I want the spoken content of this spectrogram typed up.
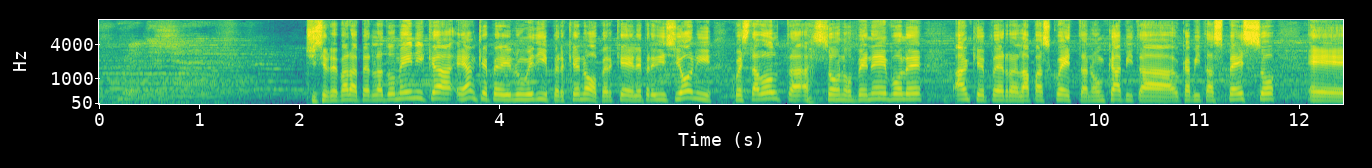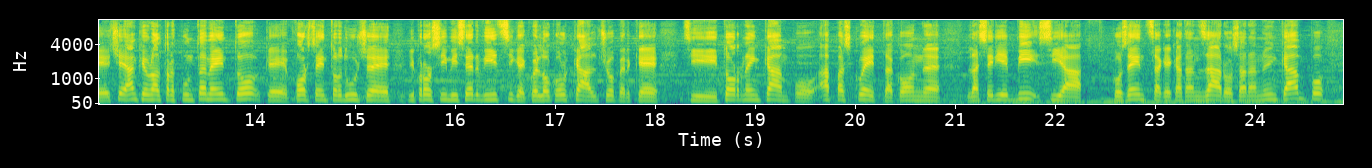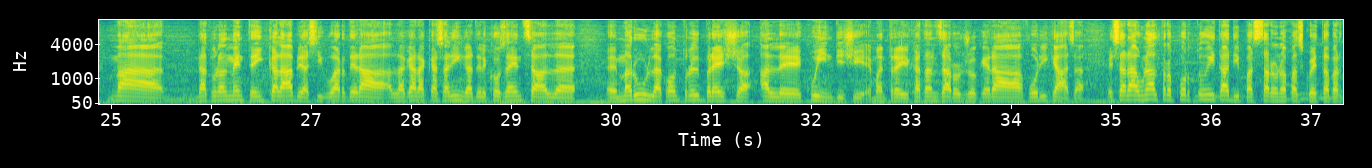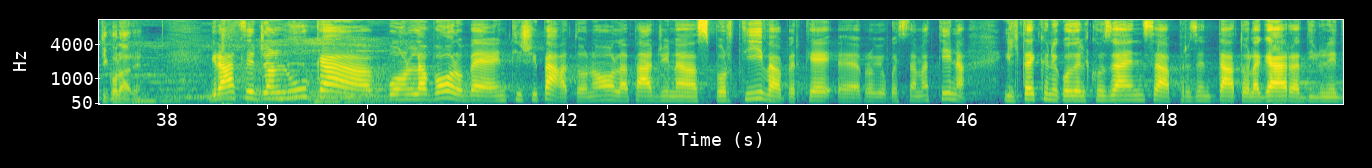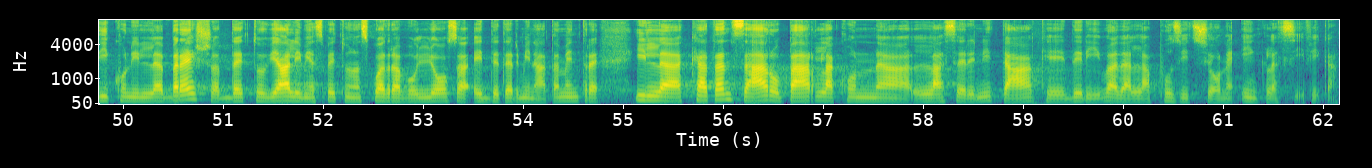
Ci si prepara per la domenica e anche per il lunedì, perché no? Perché le previsioni questa volta sono benevole anche per la Pasquetta, non capita, capita spesso e c'è anche un altro appuntamento che forse introduce i prossimi servizi che è quello col calcio perché si torna in campo a Pasquetta con la Serie B sia Cosenza che Catanzaro saranno in campo ma naturalmente in Calabria si guarderà la gara casalinga del Cosenza al eh, Marulla contro il Brescia alle 15 mentre il Catanzaro giocherà fuori casa e sarà un'altra opportunità di passare una Pasquetta particolare. Grazie Gianluca, buon lavoro, beh anticipato no? la pagina sportiva perché eh, proprio questa mattina il tecnico del Cosenza ha presentato la gara di lunedì con il Brescia, ha detto Viali mi aspetto una squadra vogliosa e determinata, mentre il Catanzaro parla con eh, la serenità che deriva dalla posizione in classifica.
